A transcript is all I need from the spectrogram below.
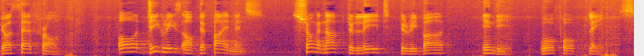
yourself from all degrees of defilements strong enough to lead to rebirth in the woeful plains.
